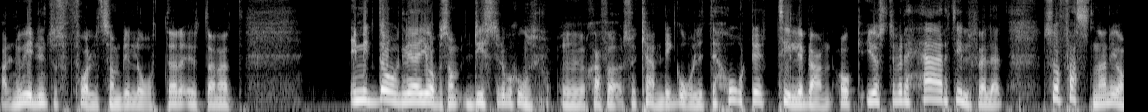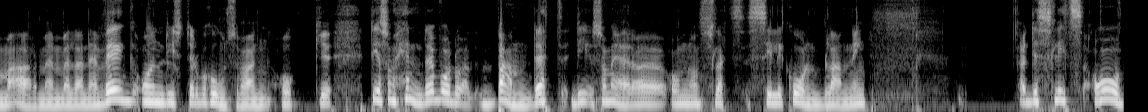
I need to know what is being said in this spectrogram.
Ja, nu är det inte så farligt som det låter utan att i mitt dagliga jobb som distributionschaufför så kan det gå lite hårt till ibland och just vid det här tillfället så fastnade jag med armen mellan en vägg och en distributionsvagn och eh, det som hände var då att bandet, det som är eh, om någon slags silikonblandning, det slits av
